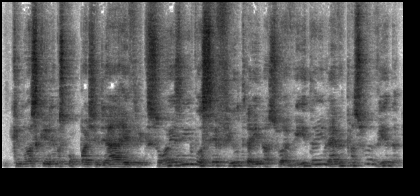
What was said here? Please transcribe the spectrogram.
O que nós queremos compartilhar reflexões e você filtra aí na sua vida e leve para a sua vida.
